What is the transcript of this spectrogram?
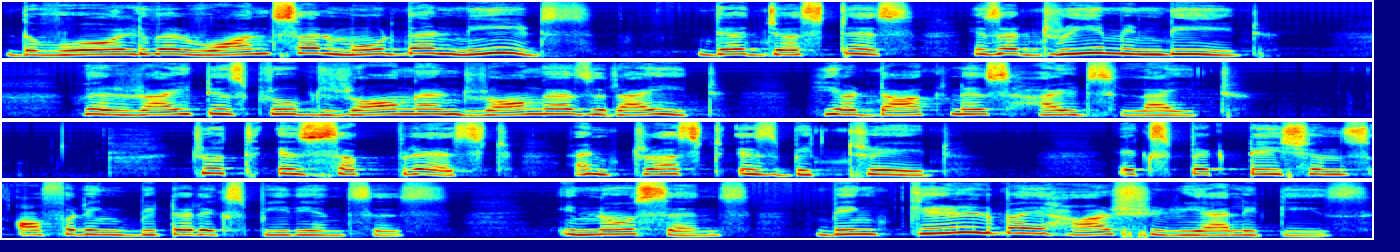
The world where wants are more than needs, their justice is a dream indeed, where right is proved wrong and wrong as right, here darkness hides light. Truth is suppressed and trust is betrayed. Expectations offering bitter experiences. Innocence being killed by harsh realities.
